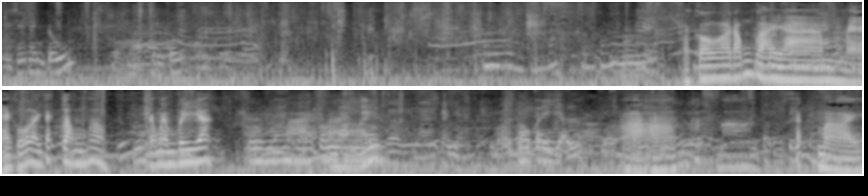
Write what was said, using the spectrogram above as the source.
Chị sẽ tên chú. Mà cô đóng vai à, mẹ của Giác Long phải không? Trong MV á cô Lan con Lan có đi dự à, Khách mời.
